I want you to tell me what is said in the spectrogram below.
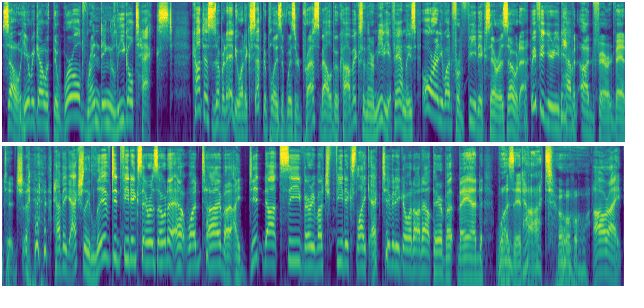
So here we go with the world rending legal text. Contest is open to anyone except employees of Wizard Press, Malibu Comics, and their immediate families, or anyone from Phoenix, Arizona. We figured you'd have an unfair advantage. Having actually lived in Phoenix, Arizona at one time, uh, I did not see very much Phoenix like activity going on out there, but man, was it hot. Oh. All right.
